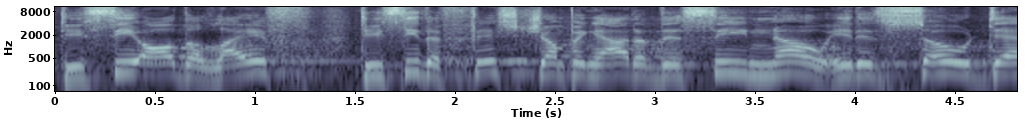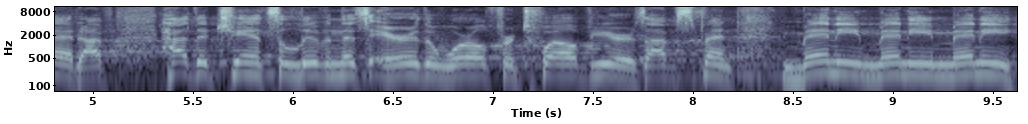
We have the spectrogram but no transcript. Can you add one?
Do you see all the life? Do you see the fish jumping out of this sea? No, it is so dead. I've had the chance to live in this area of the world for 12 years. I've spent many, many, many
